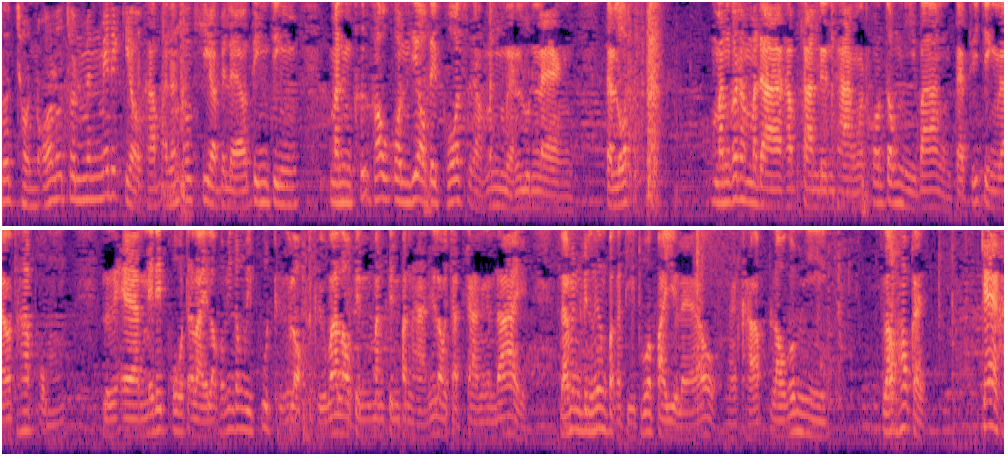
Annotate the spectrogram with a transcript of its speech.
รื่องรถชน อ๋อ รถชนมันไม่ได้เกี่ยวครับ อันนั้นเขาเคลียร์ไปแล้ว จริง ๆ มันคือเขาคนที่เอาไปโพสต์อะมันเหมือนรุนแรง แต่รถมันก็ธรรมดาครับ การเดินทางมันก็ต้องมีบ้าง แต่ที่จริงแล้วถ้าผมหรือแอนไม่ได้โพสต์อะไร เราก็ไม่ต้องไปพูดถึงหรอก ถือว่าเราเป็นมันเป็นปัญหาที่เราจัดการกันได้ แล้วมันเป็นเรื่องปกติทั่วไปอยู่แล้วนะครับ เราก็มีเราเข้ากับแก้ไข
